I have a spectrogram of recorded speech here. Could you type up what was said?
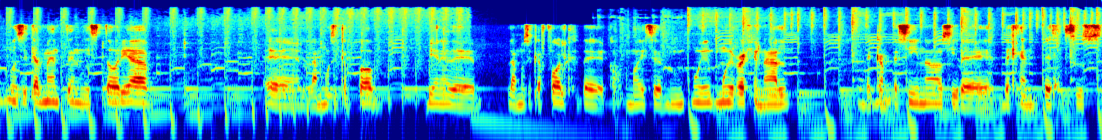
musicalmente en la historia. Eh, la música pop viene de la música folk, de, como dice, muy, muy regional, de campesinos y de, de gente, sus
